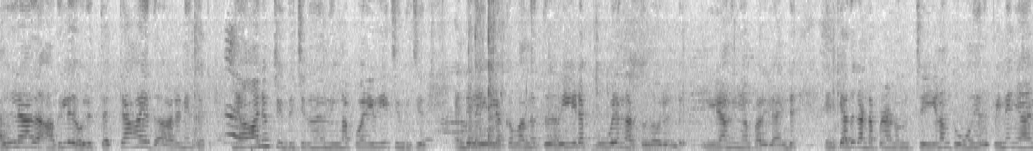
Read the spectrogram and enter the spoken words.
അല്ലാതെ അതിൽ ഒരു തെറ്റായ ധാരണയും തെറ്റ് ഞാനും ചിന്തിച്ചിരുന്നത് നിങ്ങൾ ഈ ചിന്തിച്ച് എന്റെ ലൈവിലൊക്കെ വന്ന് തെറിയുടെ പൂരം നടത്തുന്നവരുണ്ട്. ഇല്ലയെന്ന് ഞാൻ പറയില്ല. എന്റെ എനിക്കത് കണ്ടപ്പോഴാണ് ഒന്ന് ചെയ്യണം തോന്നിയത്. പിന്നെ ഞാൻ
